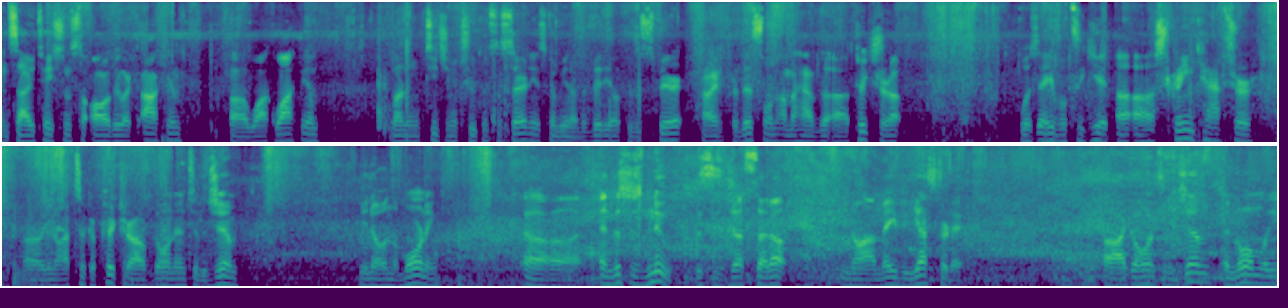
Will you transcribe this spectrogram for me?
and salutations to all the elect Akim, uh, Wak Wakium, learning, teaching, and truth and sincerity. It's going to be another video through the Spirit. All right, and for this one, I'm going to have the uh, picture up. Was able to get a, a screen capture. Uh, you know, I took a picture. I was going into the gym, you know, in the morning. Uh, and this is new. This is just set up you know, uh, maybe yesterday. Uh, I go into the gym, and normally,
